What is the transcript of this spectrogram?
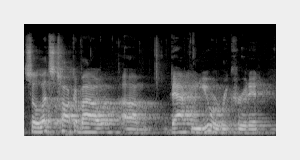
So let's talk about um, back when you were recruited.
